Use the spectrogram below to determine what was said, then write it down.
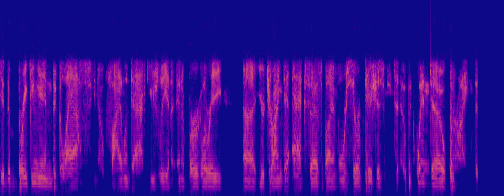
it, breaking in the glass, you know, violent act, usually in a, in a burglary, uh, you're trying to access by a more surreptitious means, an open window, prying the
